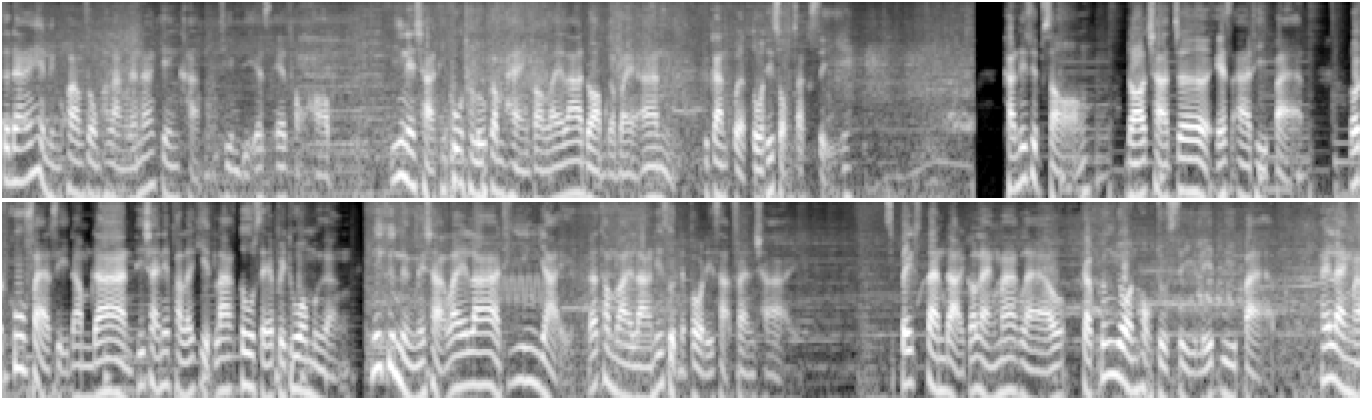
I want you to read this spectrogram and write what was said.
แสดงให้เห็นถึงความทรงพลังและน่าเกรงขามของทีม DSS ของฮอปยิ่งในฉากที่พุ่งทะลุกำแพงตอนไล่ล่าดอมกับไบอันคือการเปิดตัวที่สมศักดิ์ศรี คันที่ 12 Dodge Charger SRT 8 รถคู่แฝดสีดำด้านที่ใช้ในภารกิจลากตู้เซฟไปทั่วเมือง นี่คือหนึ่งในฉากไล่ล่าที่ยิ่งใหญ่ และทำลายล้างที่สุดในประวัติศาสตร์แฟรนไชส์สเปคสแตนดาร์ดก็แรงมากแล้ว กับเครื่องยนต์ 6.4 ลิตร V8 ให้แรงม้า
